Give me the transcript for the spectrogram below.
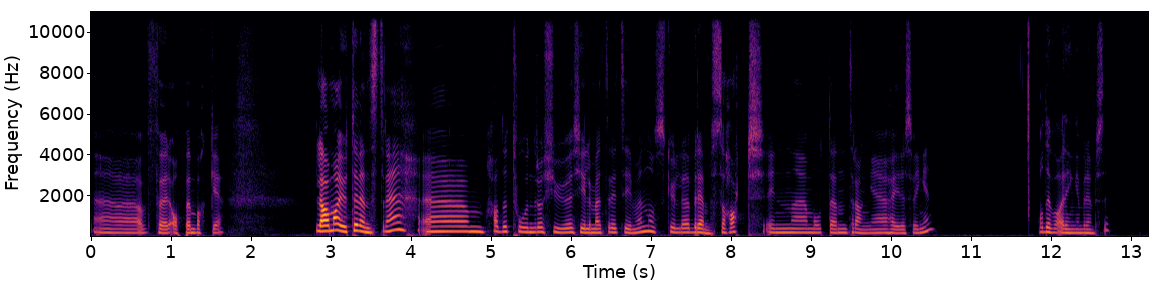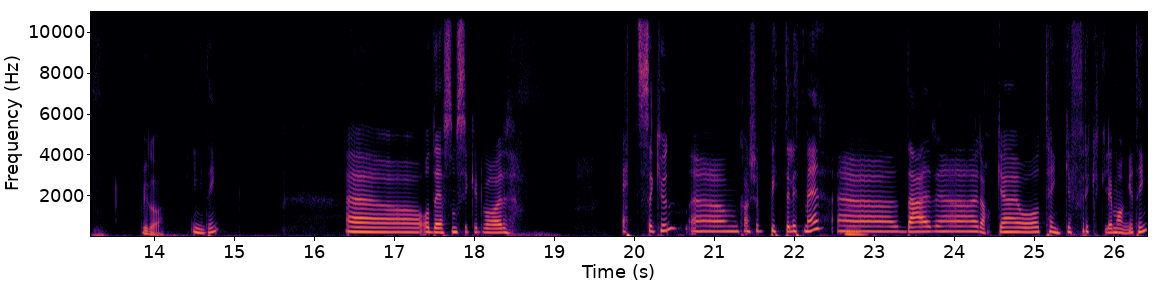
før opp en bakke. La meg ut til venstre. eh, hadde 220 km i timen og skulle bremse hardt inn eh, mot den trange høyresvingen. Og det var ingen bremser. Oi da. Ingenting. Eh, og det som sikkert var ett sekund, eh, kanskje bitte litt mer, mm. der eh, rakk jeg å tenke fryktelig mange ting.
